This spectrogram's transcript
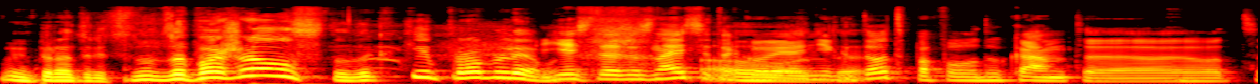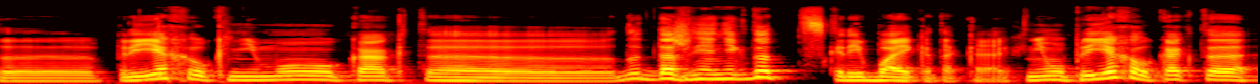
императрице. Ну, да пожалуйста, да какие проблемы? Есть даже, знаете, такой вот, анекдот да. по поводу Канта. Вот, э, приехал к нему как-то... Ну, даже не анекдот, скорее байка такая. К нему приехал как-то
